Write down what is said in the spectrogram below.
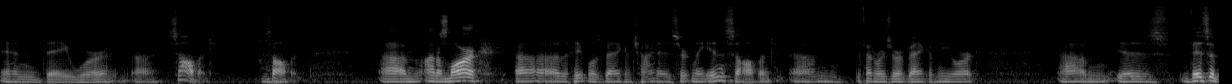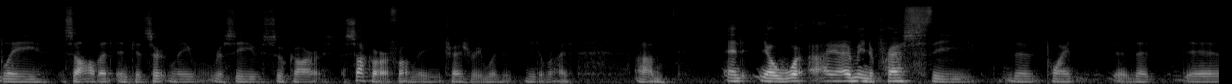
and they were uh, solvent, Mhm. solvent. Um, on a mark, uh, the People's Bank of China is certainly insolvent. Um, the Federal Reserve Bank of New York um, is visibly solvent and can certainly receive succor, succor from the Treasury would it need arise. Um, and you know, I, I don't mean to press the the point uh, that the,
